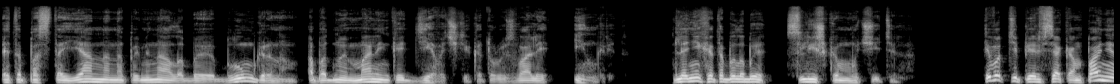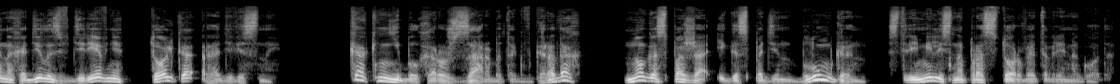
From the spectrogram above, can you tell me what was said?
Это постоянно напоминало бы Блумгренам об одной маленькой девочке, которую звали Ингрид. Для них это было бы слишком мучительно. И вот теперь вся компания находилась в деревне только ради весны. Как ни был хорош заработок в городах, но госпожа и господин Блумгрен стремились на простор в это время года.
